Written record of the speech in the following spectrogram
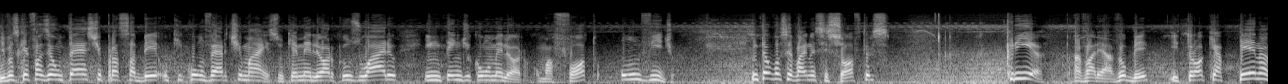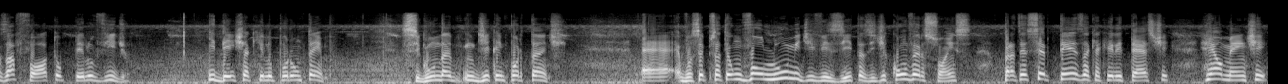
E você quer fazer um teste para saber o que converte mais, o que é melhor, o que o usuário entende como melhor, uma foto ou um vídeo. Então você vai nesses softwares, cria a variável B e troque apenas a foto pelo vídeo e deixe aquilo por um tempo. Segunda dica importante, é, você precisa ter um volume de visitas e de conversões para ter certeza que aquele teste realmente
